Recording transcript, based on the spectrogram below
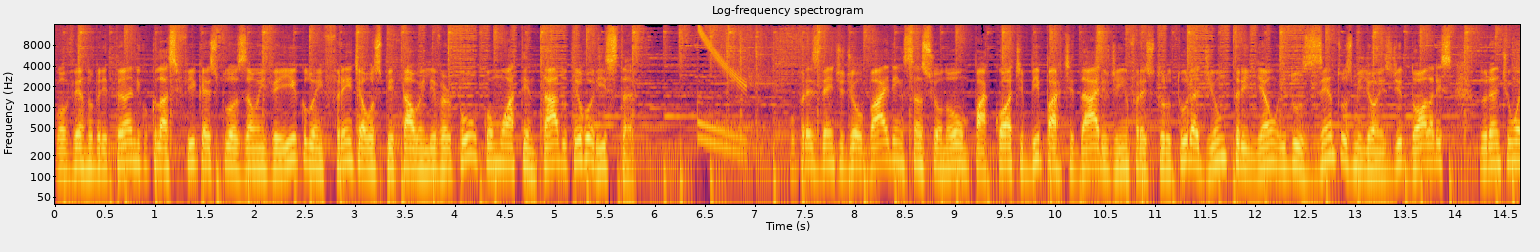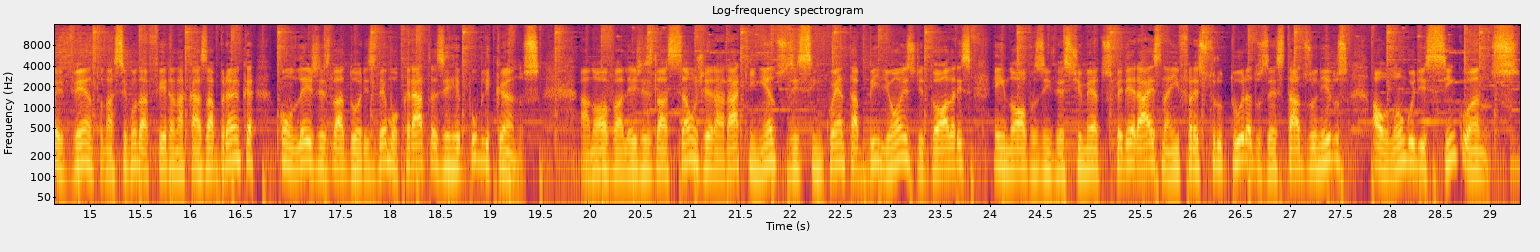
Governo britânico classifica a explosão em veículo em frente ao hospital em Liverpool como um atentado terrorista. O presidente Joe Biden sancionou um pacote bipartidário de infraestrutura de 1 trilhão e 200 milhões de dólares durante um evento na segunda-feira na Casa Branca com legisladores democratas e republicanos. A nova legislação gerará 550 bilhões de dólares em novos investimentos federais na infraestrutura dos Estados Unidos ao longo de cinco anos.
